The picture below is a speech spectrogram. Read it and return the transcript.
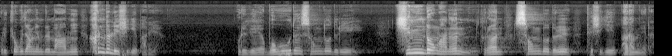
우리 교구장님들 마음이 흔들리시기 바래요. 우리 교회 모든 성도들이 진동하는 그런 성도들 되시기 바랍니다.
